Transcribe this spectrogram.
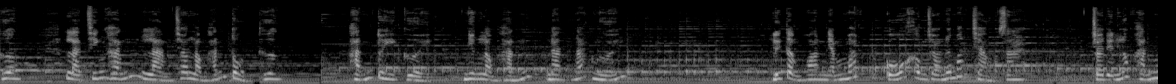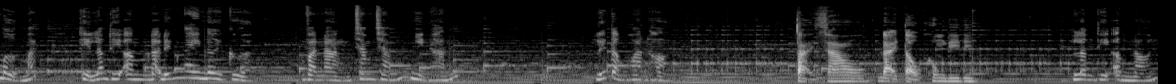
thương Là chính hắn làm cho lòng hắn tổn thương. Hắn tuy cười, Nhưng lòng hắn đang nát ngưới Lý Tẩm Hoan nhắm mắt, Cố không cho nước mắt trào ra. Cho đến lúc hắn mở mắt Thì Lâm Thi Âm đã đến ngay nơi cửa Và nàng chăm chăm nhìn hắn. Lý Tẩm Hoan hỏi Tại sao đại tẩu không đi đi? Lâm Thi Âm nói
